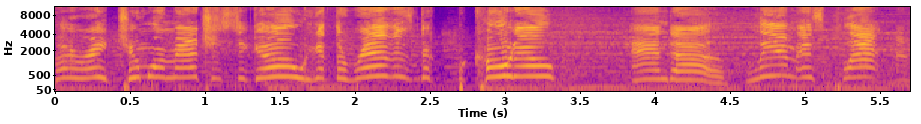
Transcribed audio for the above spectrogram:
All right, two more matches to go. We got the Rev as the Makoto, and uh, Liam as Platinum.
